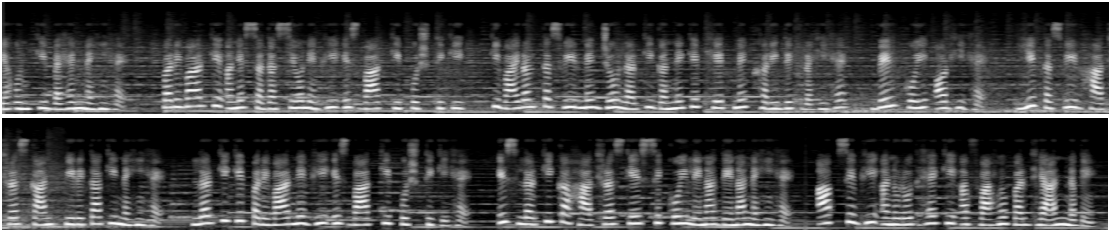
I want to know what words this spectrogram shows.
यह उनकी बहन नहीं है। परिवार के अन्य सदस्यों ने भी इस बात की पुष्टि की कि वायरल तस्वीर में जो लड़की गन्ने के खेत में खड़ी दिख रही है, वे कोई और ही है। ये तस्वीर हाथरस कांड पीड़िता की नहीं है। लड़की के परिवार ने भी इस बात की पुष्टि की है। इस लड़की का हाथरस केस से कोई लेना देना नहीं है। आपसे भी अनुरोध है कि अफवाहों पर ध्यान न दें।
